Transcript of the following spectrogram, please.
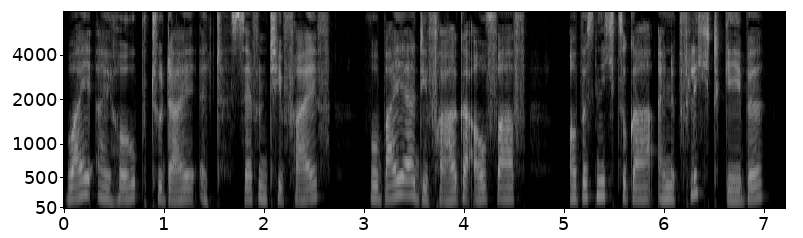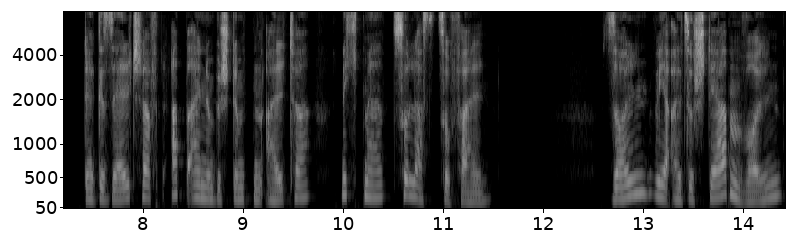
Why I Hope to Die at 75, wobei er die Frage aufwarf, ob es nicht sogar eine Pflicht gäbe, der Gesellschaft ab einem bestimmten Alter nicht mehr zur Last zu fallen. Sollen wir also sterben wollen,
